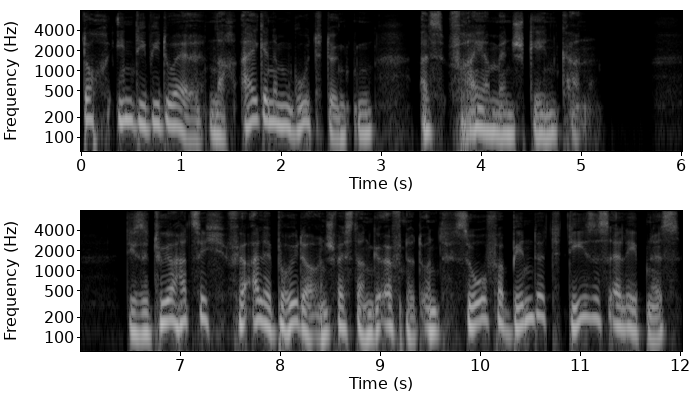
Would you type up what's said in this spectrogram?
doch individuell nach eigenem Gutdünken als freier Mensch gehen kann. Diese Tür hat sich für alle Brüder und Schwestern geöffnet und so verbindet dieses Erlebnis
